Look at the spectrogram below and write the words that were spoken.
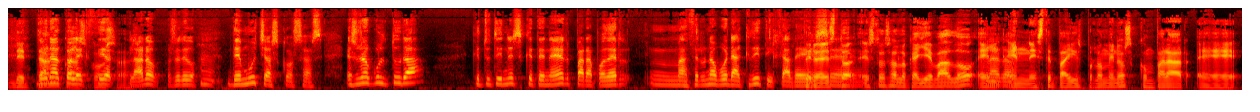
De- de una tantas colección. cosas. Claro, pues yo digo, de muchas cosas. Es una cultura que tú tienes que tener para poder mm, hacer una buena crítica de Pero ese- esto, esto es a lo que ha llevado el- Claro. en este país, por lo menos, comparar eh,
